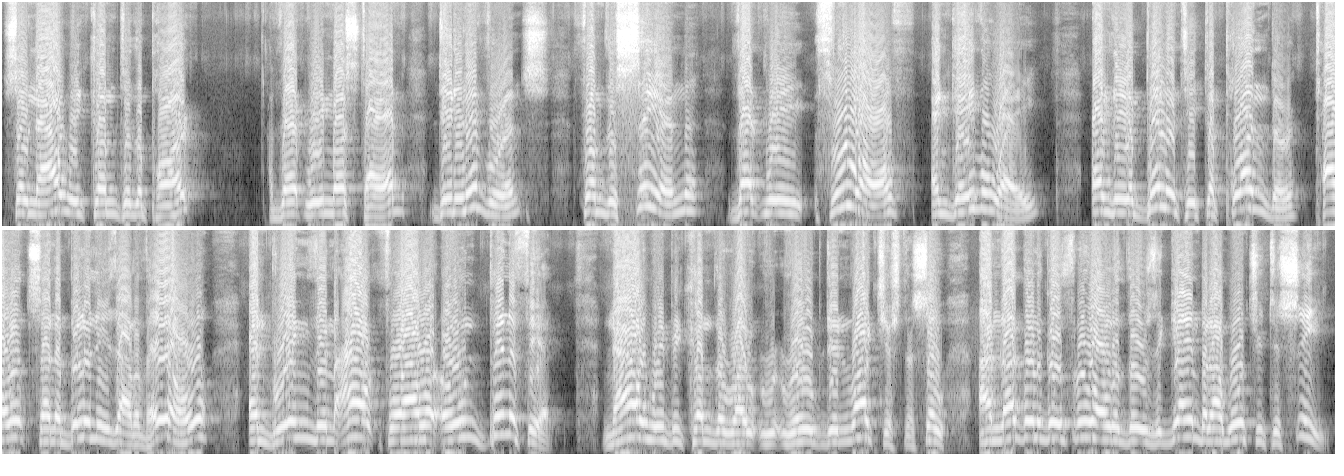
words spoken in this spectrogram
So now we come to the part that we must have deliverance from the sin that we threw off and gave away and the ability to plunder talents and abilities out of hell and bring them out for our own benefit. Now we become the robed in righteousness. So I'm not going to go through all of those again, but I want you to see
